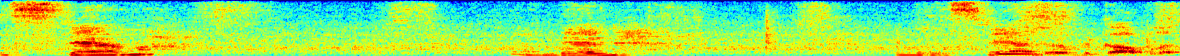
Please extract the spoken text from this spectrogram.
The stem. And then a little stand of the goblet.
